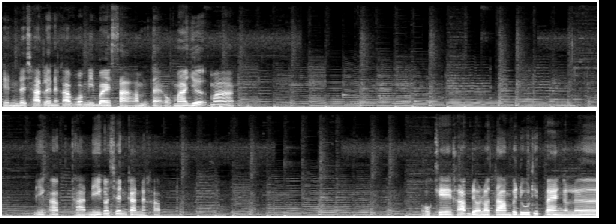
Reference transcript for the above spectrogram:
เห็นได้ชัดเลยนะครับ ว่ามีใบ 3 แตกออกมาเยอะมาก นี่ครับถาดนี้ก็เช่นกันนะครับ โอเคครับ เดี๋ยวเราตามไปดูที่แปลงกันเลย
